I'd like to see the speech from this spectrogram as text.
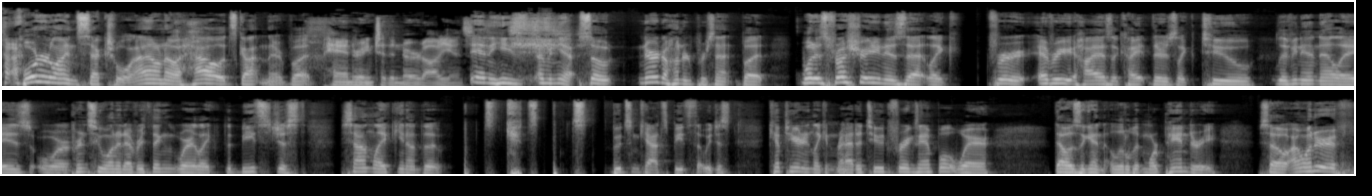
borderline sexual. I don't know how it's gotten there, but Pandering to the nerd audience. and he's i mean yeah so nerd 100% but what is frustrating is that like for every high as a kite there's like two living in la's or prince who wanted everything where like the beats just sound like you know the boots and cats beats that we just kept hearing in like in raditude for example where that was again a little bit more pandery. So i wonder if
